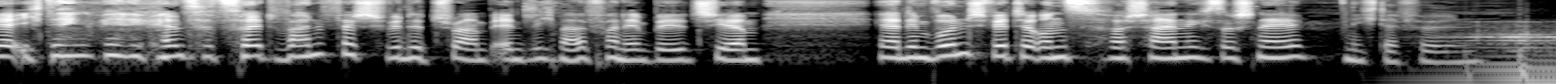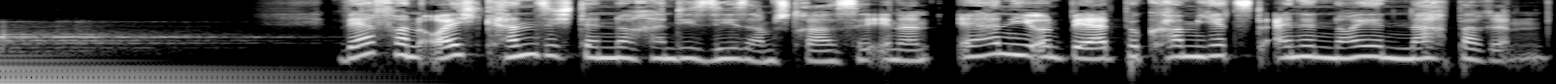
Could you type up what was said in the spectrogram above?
Ja, ich denke mir die ganze Zeit, wann verschwindet Trump endlich mal von dem Bildschirm? Ja, den Wunsch wird er uns wahrscheinlich so schnell nicht erfüllen. Wer von euch kann sich denn noch an die Sesamstraße erinnern? Ernie und Bert bekommen jetzt eine neue Nachbarin.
